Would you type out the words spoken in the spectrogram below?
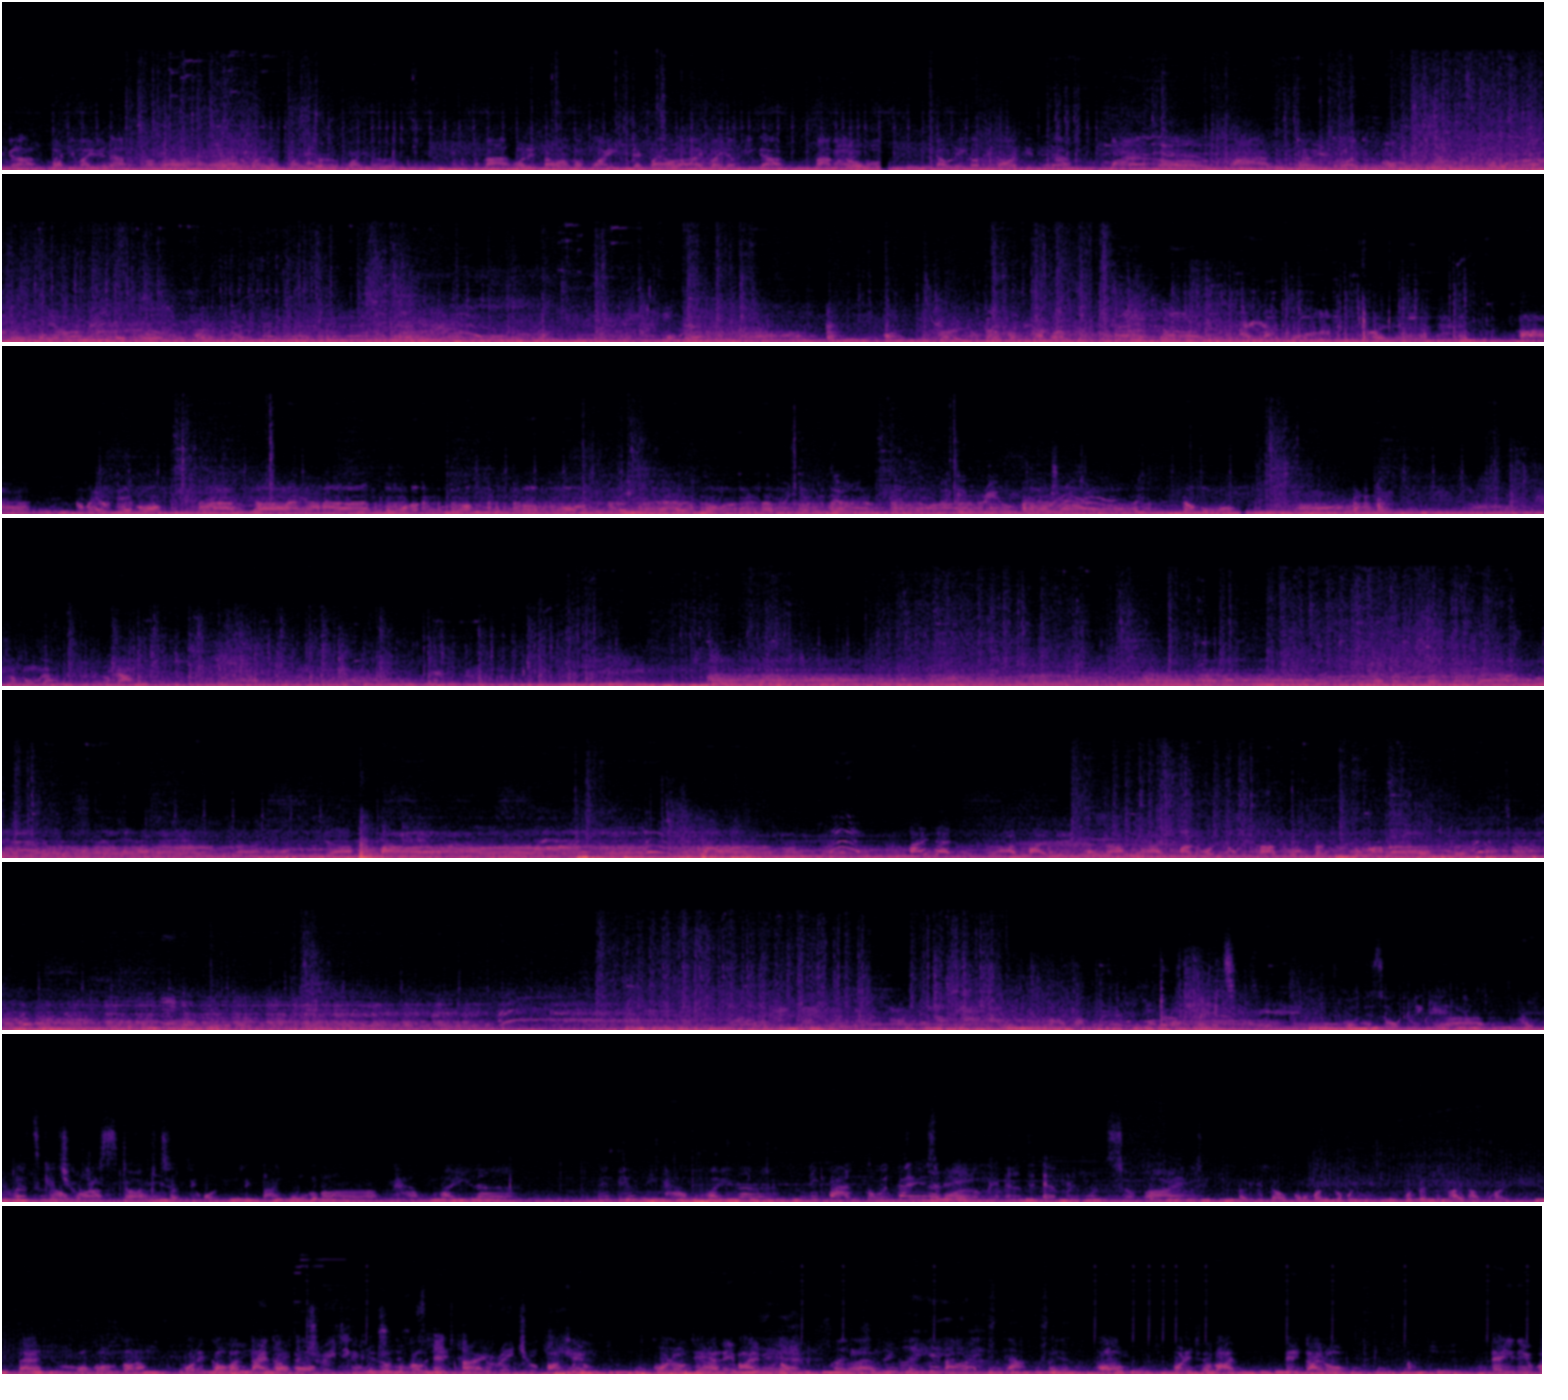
噶啦，開始圍圈啦。圍啦，圍啦，圍啦。嗱，我哋守下个柜，只柜可能喺柜入边噶。由你嗰邊開始先啦。啊，吹開足嚟打通神做啦啦！惭愧啦！你表示惭愧啦！你扮到真啊你！喺呢个时候讲埋呢个会议，我真系太惭愧。诶，唔好讲咁多啦，我哋救紧大波波，先至两只手指。系，阿超，嗰两只人匿埋喺边度？你知道系边㗎？好，我哋出发，你带路，你呢份。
